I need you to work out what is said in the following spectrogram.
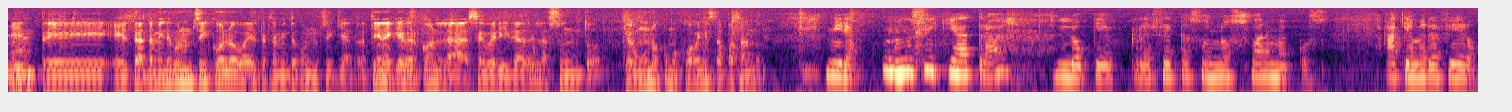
entre el tratamiento con un psicólogo y el tratamiento con un psiquiatra? ¿Tiene que ver con la severidad del asunto que uno como joven está pasando? Mira, un psiquiatra lo que receta son los fármacos. ¿A qué me refiero?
